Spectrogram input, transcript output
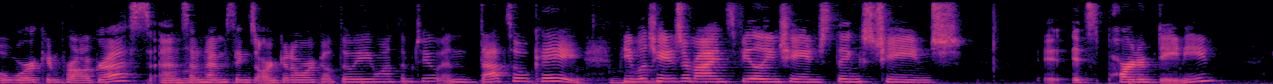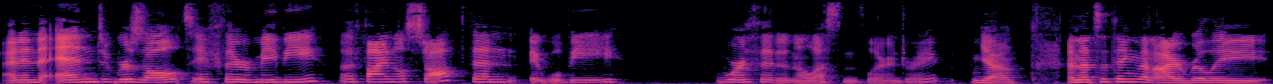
a work in progress, and Mm-hmm. sometimes things aren't going to work out the way you want them to, and that's okay. People Mm-hmm. change their minds, feeling change, things change. It, it's part of dating. And in the end result, if there may be a final stop, then it will be worth it and a lessons learned, right? Yeah. And that's the thing that I really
